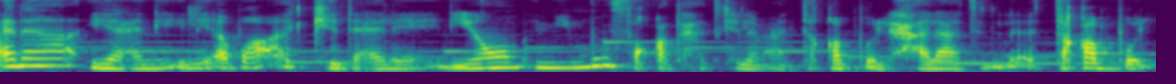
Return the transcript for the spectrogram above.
أنا يعني اللي أبغى أكد عليه اليوم إني مو فقط حتكلم عن تقبل حالات التقبل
